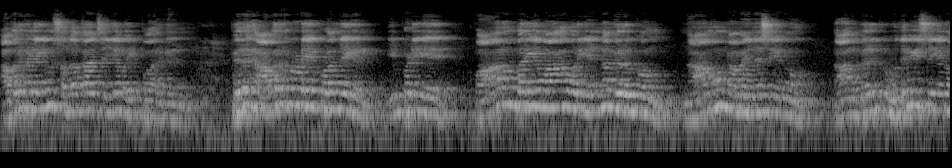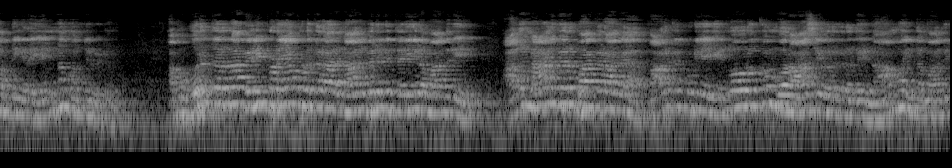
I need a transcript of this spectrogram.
அவர்களையும் சதக்கா செய்ய வைப்பார்கள். பிறகு அவர்களுடைய குழந்தைகள் இப்படியே பாரம்பரியமாக ஒரு எண்ணம் இருக்கும். நாமும் நாம என்ன செய்யணும்? நாலு பேருக்கு உதவி செய்யணும் அப்படிங்கிற எண்ணம் வந்துவிடும் அப்ப ஒருத்தர் தான் வெளிப்படையா கொடுக்கிறாரு நாலு பேருக்கு தெரிகிற மாதிரி. அது நாலு பேர் பார்க்கறாங்க. பார்க்கக்கூடிய எல்லோருக்கும் ஒரு ஆசை வருகிறது. நாமும் இந்த மாதிரி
